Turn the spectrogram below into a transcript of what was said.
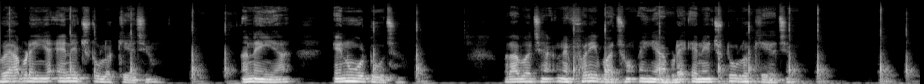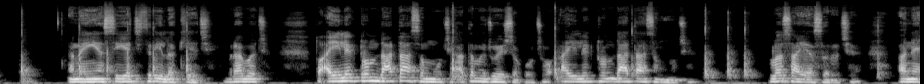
હવે આપણે અહીંયા NH2 લખીએ છીએ. અને અહીંયા NO2 છે. બરાબર છે? અને ફરી પાછું અહીંયા આપણે NH2 લખીએ છીએ. અને અહીંયા CH3 લખીએ છીએ. બરાબર છે? તો આ ઇલેક્ટ્રોન દાતા સમૂહ છે. આ તમે જોઈ શકો છો. આ ઇલેક્ટ્રોન દાતા સમૂહ છે. પ્લસ આઈ અસર છે. અને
